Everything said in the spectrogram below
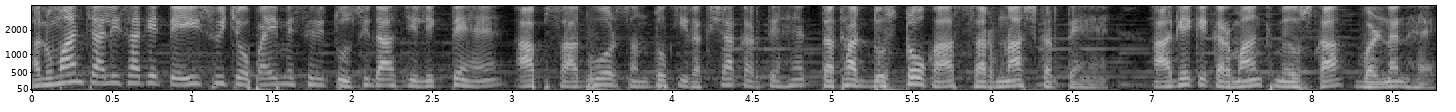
हनुमान चालीसा के तेईसवीं चौपाई में श्री तुलसीदास जी लिखते हैं, आप साधु और संतों की रक्षा करते हैं तथा दुष्टों का सर्वनाश करते हैं। आगे के क्रमांक में उसका वर्णन है।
